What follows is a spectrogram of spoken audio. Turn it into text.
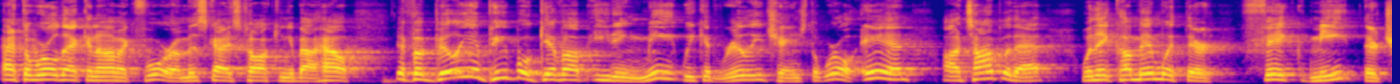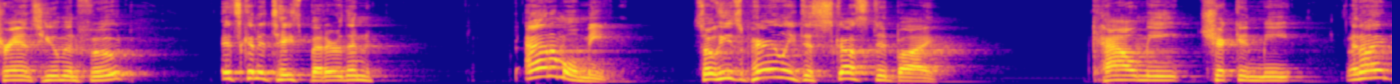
at the World Economic Forum. This guy's talking about how if a billion people give up eating meat, we could really change the world. And on top of that, when they come in with their fake meat, their transhuman food, it's going to taste better than animal meat. So he's apparently disgusted by cow meat, chicken meat, and I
